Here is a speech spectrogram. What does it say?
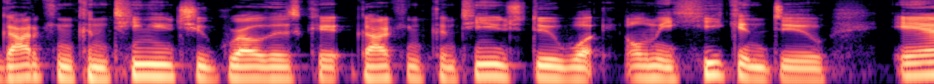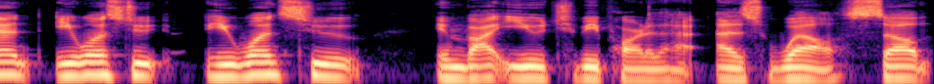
god can continue to grow this god can continue to do what only he can do and he wants to he wants to invite you to be part of that as well so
